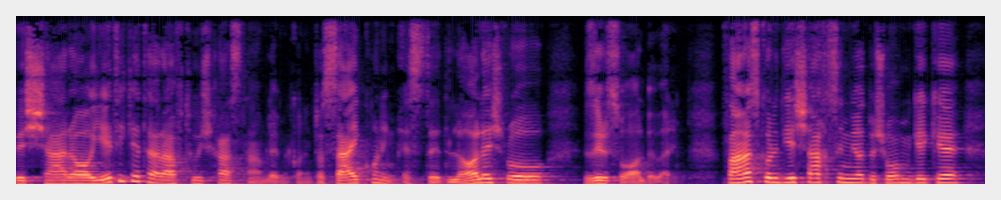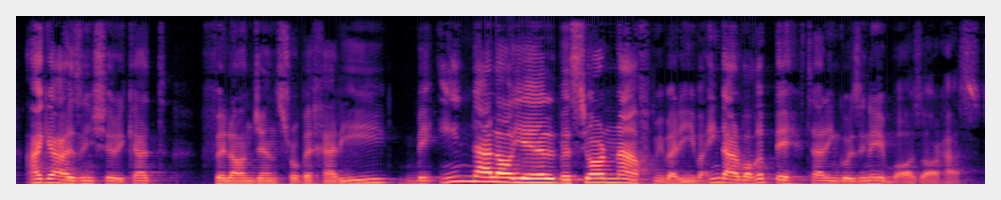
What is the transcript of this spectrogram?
به شرایطی که طرف توش هست حمله می‌کنیم. تا سعی کنیم استدلالش رو زیر سوال ببریم. فرض کنید یه شخصی میاد به شما میگه که اگر از این شرکت فلان جنس رو بخری به این دلایل بسیار نفع می‌بری و این در واقع بهترین گزینه بازار هست.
